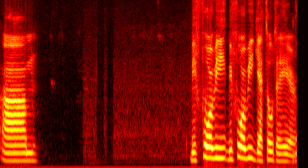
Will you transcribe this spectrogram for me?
Um, before we before we get out of here,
